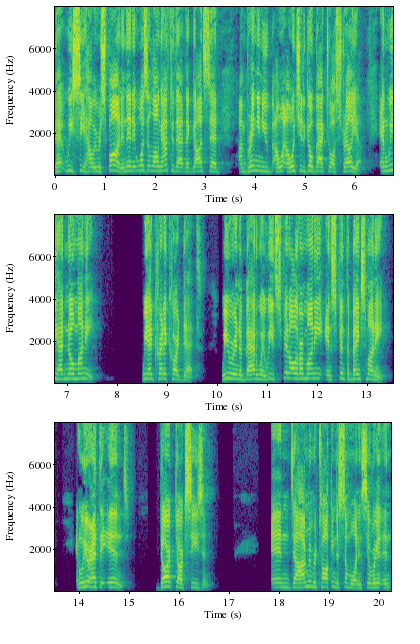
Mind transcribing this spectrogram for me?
that we see how we respond. And then it wasn't long after that that God said, I'm bringing you, I want, I want you to go back to Australia. And we had no money. We had credit card debt. We were in a bad way. We had spent all of our money and spent the bank's money. And we were at the end. Dark, dark season. And uh, I remember talking to someone and said, we're, gonna,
